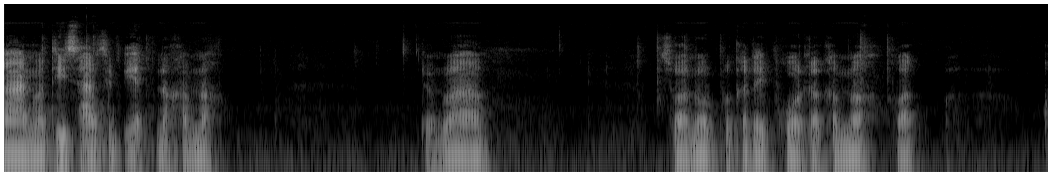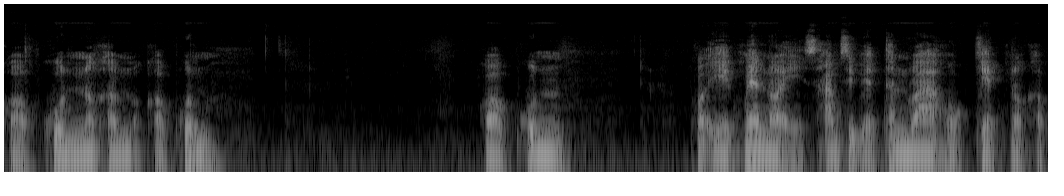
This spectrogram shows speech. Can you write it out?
งานวันที่สามสิบเอ็ดนะครับเนาะจนว่า สอนนุชเพิ่นก็ได้โพสต์แล้วครับเนาะว่าขอบคุณนะครับขอบคุณ ขอบคุณพ่อเอกแม่หน่อยสามสิบเอ็ดธันวาหกเจ็ดเนาะครับ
